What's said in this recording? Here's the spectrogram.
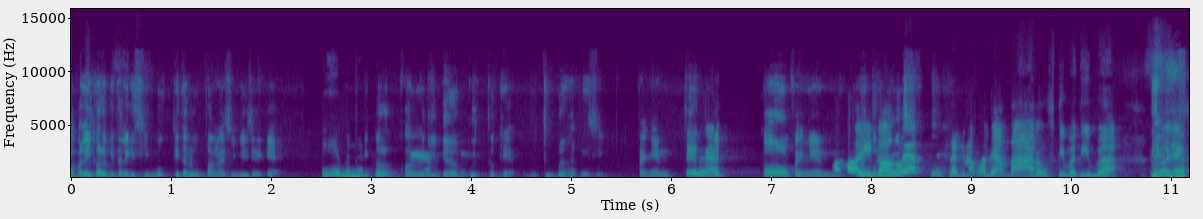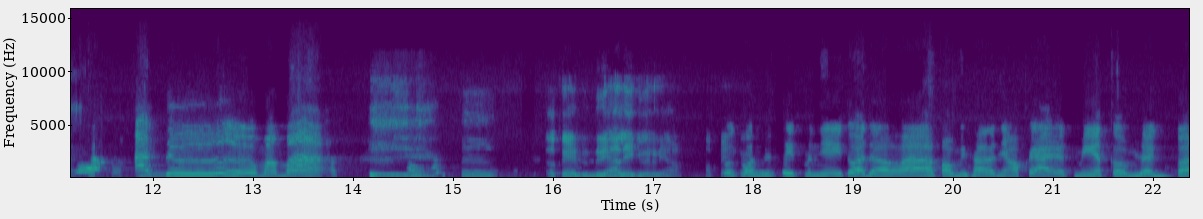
Apalagi kalau kita lagi sibuk, kita lupa gak sih biasanya kayak Iya bener. Tapi kalau kalau lagi gabut tuh kayak butuh banget nih sih. Pengen chat, Iya. pengen call, pengen apalagi kalau ngeliat bioskop. Instagram ada yang taaruf tiba-tiba gue udah kayak aduh mama Oke, dari Ali gimana nih Al? Apa yang closing statementnya itu adalah kalau misalnya oke I admit kalau misalnya gue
